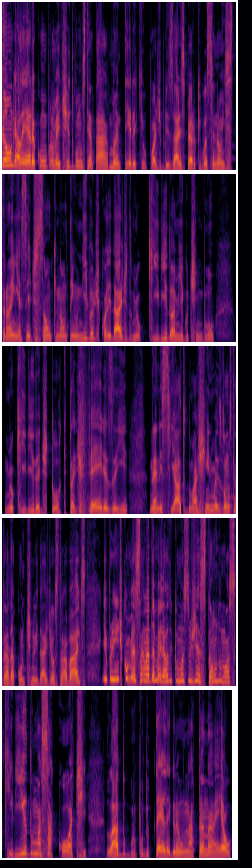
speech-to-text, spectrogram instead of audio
Então, galera, como prometido, vamos tentar manter aqui o Pode Brisar. Espero que você não estranhe essa edição que não tem o nível de qualidade do meu querido amigo Tim Blue, o meu querido editor que está de férias aí, né, nesse ato do Machine, mas vamos tentar dar continuidade aos trabalhos. E para a gente começar, nada melhor do que uma sugestão do nosso querido Massacote, lá do grupo do Telegram, o Natanael,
